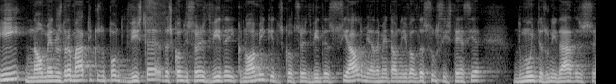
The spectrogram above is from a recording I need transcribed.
e não menos dramáticos do ponto de vista das condições de vida económica e das condições de vida social, nomeadamente ao nível da subsistência de muitas unidades uh,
